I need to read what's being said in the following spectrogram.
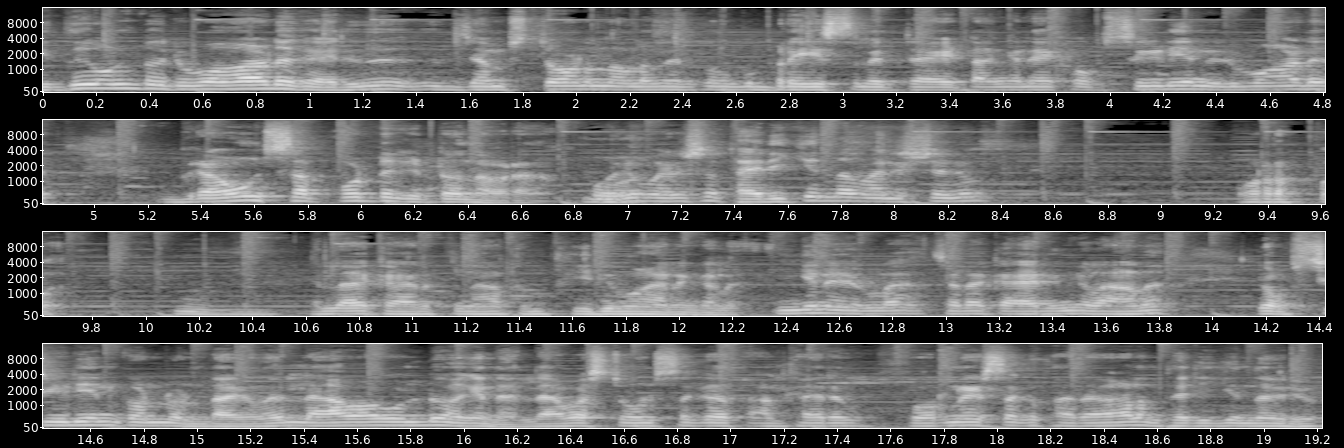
ഇതുകൊണ്ട് ഒരുപാട് കാര്യം. ഇത് ജംപ് സ്റ്റോൺ എന്നുള്ള എന്നുള്ളത് നമുക്ക് ബ്രേസ്ലെറ്റ് ആയിട്ട് അങ്ങനെയൊക്കെ ഒബ്സീഡിയൻ ഒരുപാട് ഗ്രൗണ്ട് സപ്പോർട്ട് കിട്ടുമെന്ന് പറയുന്നത്. ഒരു മനുഷ്യൻ ധരിക്കുന്ന മനുഷ്യനും ഉറപ്പ്. എല്ലാ കാര്യത്തിനകത്തും തീരുമാനങ്ങൾ. ഇങ്ങനെയുള്ള ചില കാര്യങ്ങളാണ് ഈ ഒബ്സീഡിയൻ കൊണ്ടുണ്ടാകുന്നത്. ലാവ കൊണ്ടും അങ്ങനെ ലാവ സ്റ്റോൺസ് ഒക്കെ ആൾക്കാർ ഫോറിനേഴ്സൊക്കെ ധാരാളം ധരിക്കുന്ന ഒരു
